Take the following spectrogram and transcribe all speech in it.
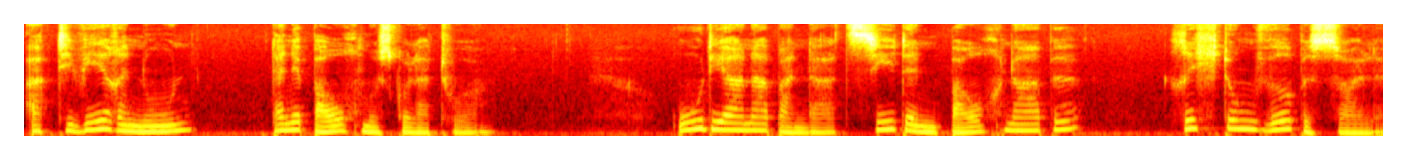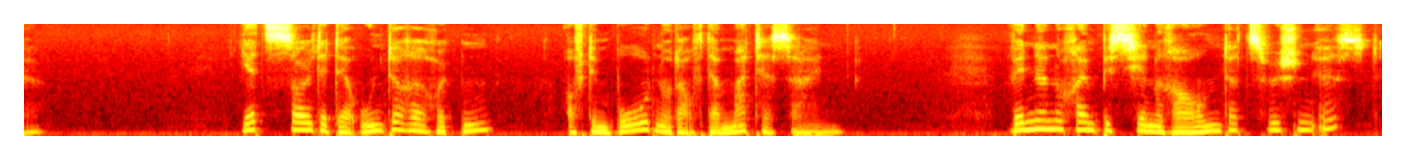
Aktiviere nun deine Bauchmuskulatur. Udiana Bandha, zieh den Bauchnabel Richtung Wirbelsäule. Jetzt sollte der untere Rücken auf dem Boden oder auf der Matte sein. Wenn da noch ein bisschen Raum dazwischen ist,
